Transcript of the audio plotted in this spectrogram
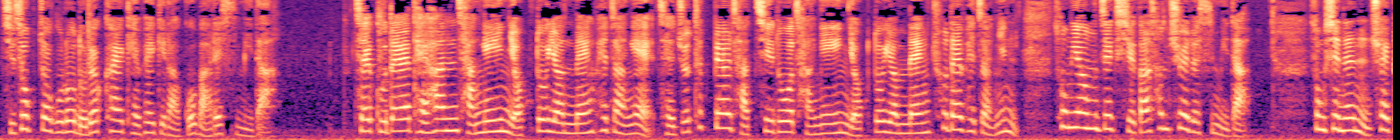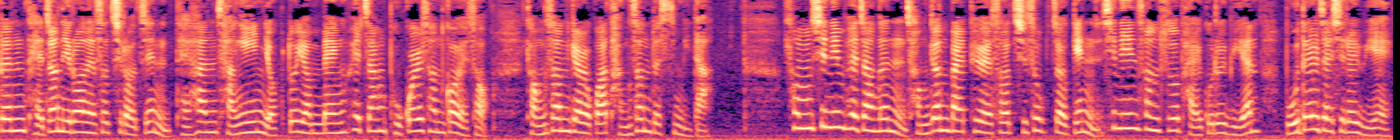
지속적으로 노력할 계획이라고 말했습니다. 제9대 대한장애인 역도연맹 회장에 제주특별자치도 장애인 역도연맹 초대 회장인 송영직 씨가 선출됐습니다. 송 씨는 최근 대전 일원에서 치러진 대한장애인 역도연맹 회장 보궐선거에서 경선 결과 당선됐습니다. 송 신임 회장은 정견 발표에서 지속적인 신인 선수 발굴을 위한 모델 제시를 위해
